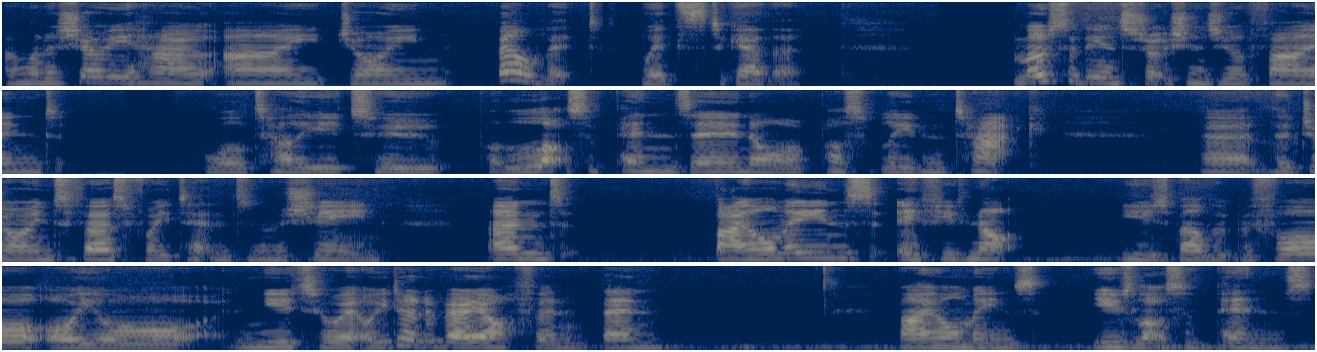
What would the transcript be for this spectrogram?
I'm going to show you how I join velvet widths together. Most of the instructions you'll find will tell you to put lots of pins in or possibly even tack uh, the joins first before you take them to the machine and by all means if you've not used velvet before or you're new to it or you don't do it very often then by all means use lots of pins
